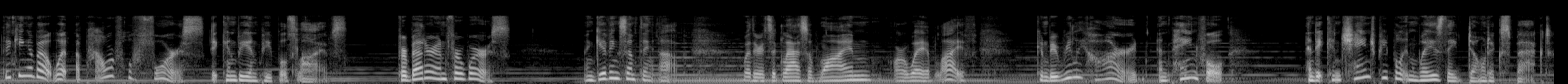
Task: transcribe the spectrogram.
thinking about what a powerful force it can be in people's lives, for better and for worse. And giving something up, whether it's a glass of wine or a way of life, can be really hard and painful, and it can change people in ways they don't expect.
